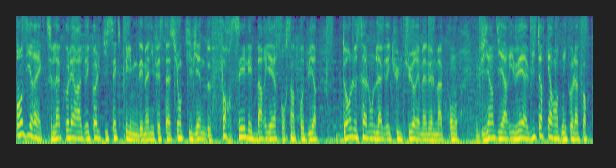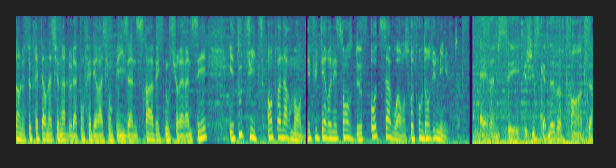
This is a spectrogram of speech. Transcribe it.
En direct, la colère agricole qui s'exprime, des manifestations qui viennent de forcer les barrières pour s'introduire dans le salon de l'agriculture. Emmanuel Macron vient d'y arriver à 8h40. Nicolas Fortin, le secrétaire national de la Confédération paysanne, sera avec nous sur RMC. Et tout de suite, Antoine Armand, député Renaissance de Haute-Savoie. On se retrouve dans une minute. RMC jusqu'à 9h30.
